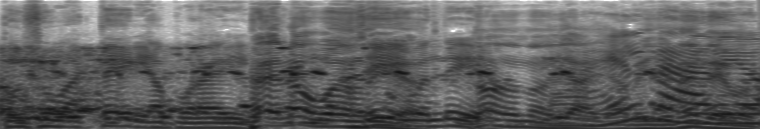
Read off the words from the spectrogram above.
con su bacteria por ahí. Eh, no, buenos Sí, días. buen día. No, no, no, ya, radio.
